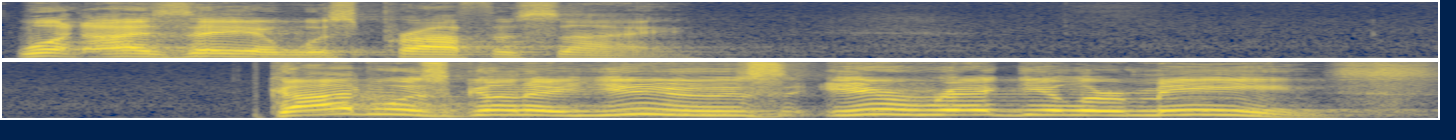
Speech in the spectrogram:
what Isaiah was prophesying. God was going to use irregular means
